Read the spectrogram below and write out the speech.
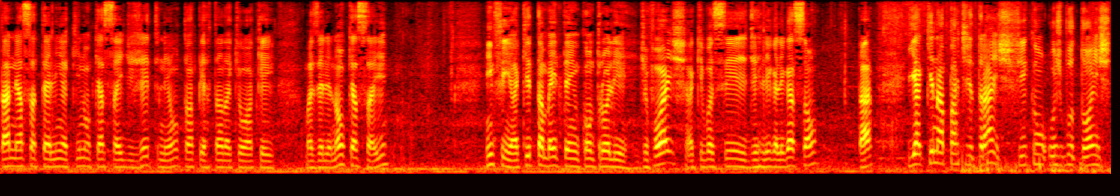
tá nessa telinha aqui, não quer sair de jeito nenhum. Tô apertando aqui o OK, mas ele não quer sair. Enfim, aqui também tem o controle de voz, aqui você desliga a ligação, tá? E aqui na parte de trás ficam os botões.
